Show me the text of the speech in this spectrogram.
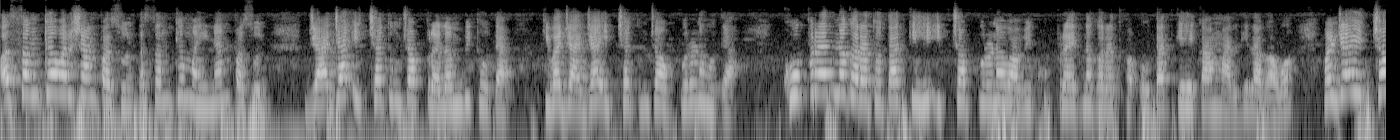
असंख्य वर्षांपासून असंख्य महिन्यांपासून ज्या ज्या इच्छा तुमच्या प्रलंबित होत्या किंवा ज्या ज्या इच्छा तुमच्या अपूर्ण होत्या खूप प्रयत्न करत होतात की ही इच्छा पूर्ण व्हावी खूप प्रयत्न करत होतात की हे काम मार्गी लागावं. पण ज्या इच्छा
